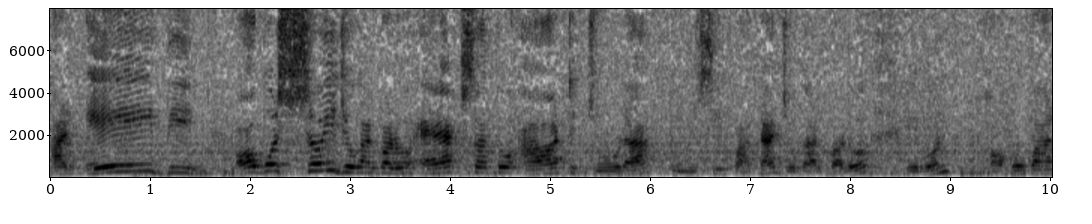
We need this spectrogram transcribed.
আর এই দিন অবশ্যই জোগাড় করো। একশত আট জোড়া তুলসী পাতা জোগাড় করো এবং ভগবান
